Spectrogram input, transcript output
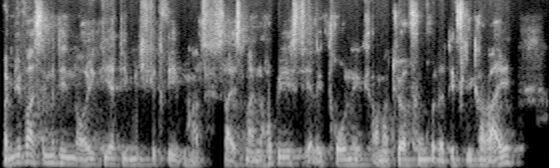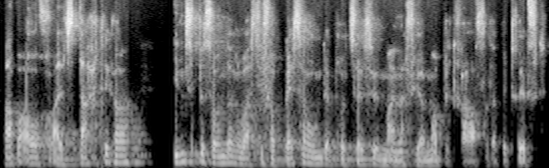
Bei mir war es immer die Neugier, die mich getrieben hat, sei es meine Hobbys, die Elektronik, Amateurfunk oder die Fliegerei, aber auch als Dachdecker insbesondere was die Verbesserung der Prozesse in meiner Firma betraf oder betrifft.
